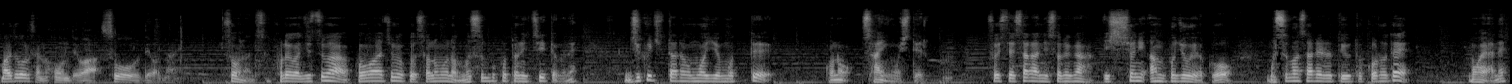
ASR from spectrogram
マルドバルさんの本ではそうではない。そうなんです。これは実は講和条約そのものを結ぶことについてもね熟知たる思いを持ってこのサインをしている、うん、そしてさらにそれが一緒に安保条約を結ばされるというところでもはやね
